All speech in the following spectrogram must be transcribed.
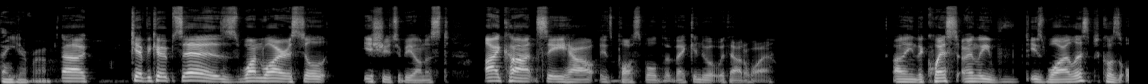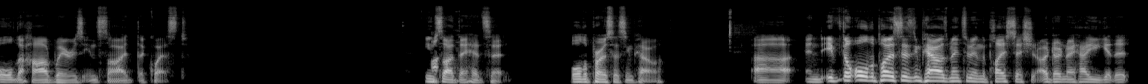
Thank you, everyone. Uh, Kevin Coop says one wire is still issue. To be honest, I can't see how it's possible that they can do it without a wire. I mean, the Quest only is wireless because all the hardware is inside the Quest, inside the headset, all the processing power. Uh, and if the, all the processing power is meant to be in the PlayStation, I don't know how you get it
